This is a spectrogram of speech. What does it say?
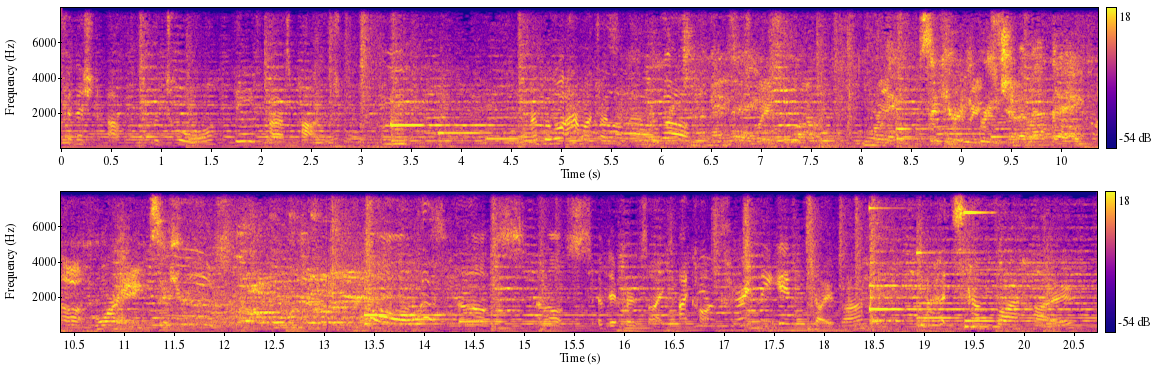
Finished up the tour, the first part of the tour. I forgot how much I love it. Warning, security breach in a methane. Warning, security. lots and lots of different sites. I can't. Currently in Dover at Campfire Hoe. Uh,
